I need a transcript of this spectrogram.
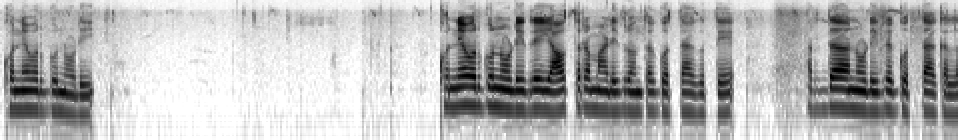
ಕೊನೆವರೆಗೂ ನೋಡಿ. ಕೊನೆವರೆಗೂ ನೋಡಿದರೆ ಯಾವ ಥರ ಮಾಡಿದರು ಅಂತ ಗೊತ್ತಾಗುತ್ತೆ. ಅರ್ಧ ನೋಡಿದರೆ ಗೊತ್ತಾಗಲ್ಲ.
